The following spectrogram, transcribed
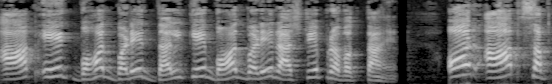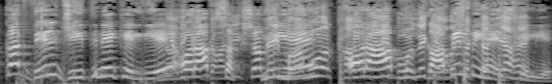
आप एक बहुत बड़े दल के, बहुत बड़े राष्ट्रीय प्रवक्ता हैं। और आप सबका दिल जीतने के लिए और आप सक्षम भी हैं और और आप बोलने की काबिल भी हैं इसके है? लिए।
